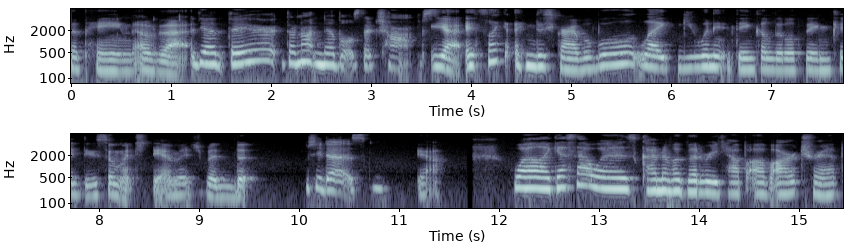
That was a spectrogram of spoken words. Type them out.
the pain of that. Yeah, they're they're not nibbles, they're chomps. Yeah, it's like indescribable. Like you wouldn't think a little thing could do so much damage, but d- She does. yeah. Well, I guess that was kind of a good recap of our trip,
